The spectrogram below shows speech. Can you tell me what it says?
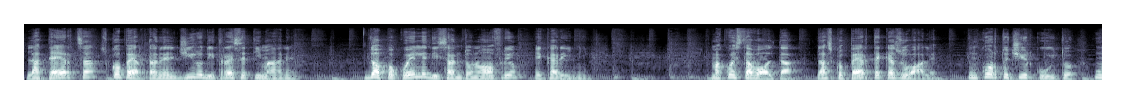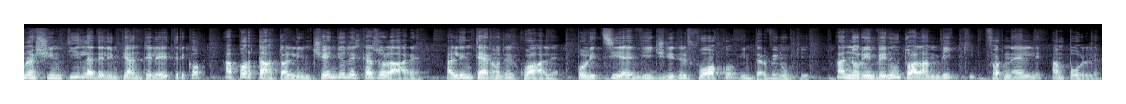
la terza scoperta nel giro di tre settimane, dopo quelle di Sant'Onofrio e Carini ma questa volta la scoperta è casuale. Un cortocircuito, una scintilla dell'impianto elettrico ha portato all'incendio del casolare, all'interno del quale polizia e vigili del fuoco, intervenuti, hanno rinvenuto alambicchi, fornelli, ampolle.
